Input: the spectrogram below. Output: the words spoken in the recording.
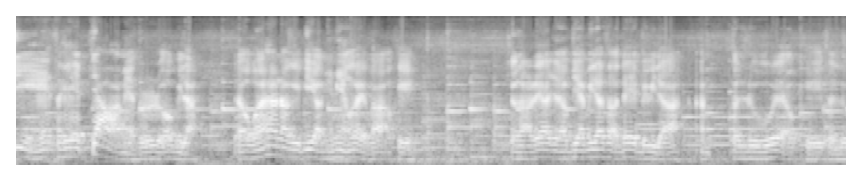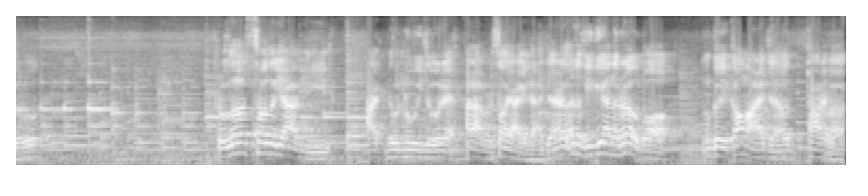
ပြည့်ရင်တကယ်ပြပါမယ် bro ဟုတ်ပြီလား 100k ပြည့်အောင်မြင်မြင်ဟုတ်တယ်ပါ okay ကျွန်တော်တွေကကျွန်တော်ပြန်ပြီးသားဆိုအတဲ့ပေးပြီးသားဘလူရဲ့ okay ဘလူဘလူတော့ဆော့လို့ရပြီအဲဒိုနူဂျိုးတဲ့အဲ့ဒါဘလူဆော့ရည်လားကျွန်တော်အဲ့ဒါ VPN တော့ပေါ့ငွေကောင်းပါလေကျွန်တော်ထားလိုက်ပါ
